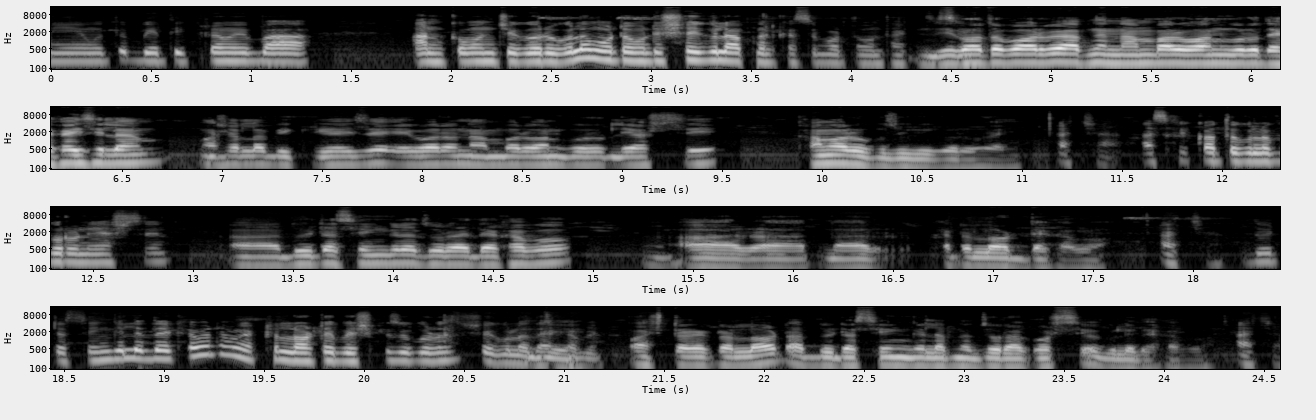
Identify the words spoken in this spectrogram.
নিয়মিত ব্যতিক্রমী বা আনকমন যে গরুগুলো মোটামুটি সেগুলো আপনার কাছে বর্তমান জি থাকছে গত পর্বে আপনার নাম্বার ওয়ান গরু দেখাইছিলাম মাসাল্লাহ বিক্রি হয়েছে। এবারও নাম্বার ওয়ান গরু নিয়ে আসছি খামার উপযোগী গরু ভাই। আচ্ছা আজকে কতগুলো গরু নিয়ে আসছেন? দুইটা সিঙ্গেলে জোড়ায় দেখাবো। আর আপনার একটা লট দেখাবো। আচ্ছা দুইটা সিঙ্গেলে দেখাবেন এবং একটা লটে বেশ কিছু গরু আছে সেগুলো দেখাবেন? পাঁচটার একটা লট আর দুইটা সিঙ্গেল আপনার জোড়া করছি ওগুলো দেখাবো। আচ্ছা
